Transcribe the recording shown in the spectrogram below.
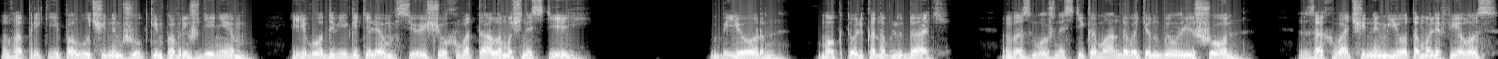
Вопреки полученным жутким повреждениям, его двигателям все еще хватало мощностей. Бьорн мог только наблюдать. Возможности командовать он был лишен. Захваченным йотом Альфелос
